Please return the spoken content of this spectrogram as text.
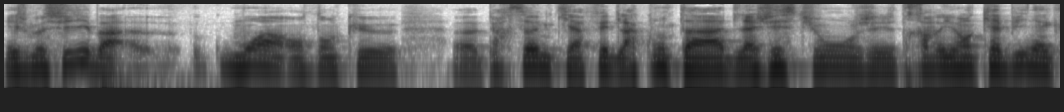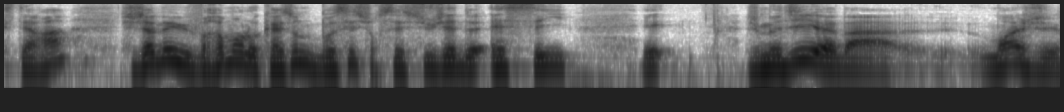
et je me suis dit bah moi en tant que euh, personne qui a fait de la compta, de la gestion, j'ai travaillé en cabinet etc. J'ai jamais eu vraiment l'occasion de bosser sur ces sujets de SCI et je me dis euh, bah moi j'ai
